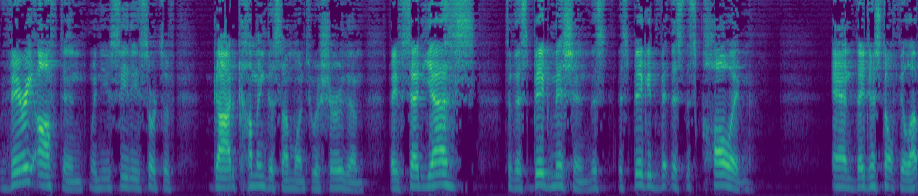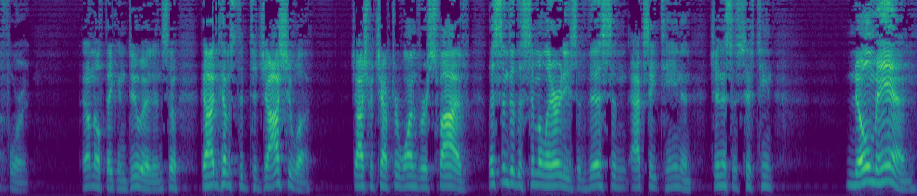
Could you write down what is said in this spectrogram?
Very often, when you see these sorts of God coming to someone to assure them, they've said yes to this big mission, this, this big this, this calling and they just don't feel up for it. They don't know if they can do it. And so God comes to, to Joshua, Joshua chapter 1, verse 5. Listen to the similarities of this in Acts 18 and Genesis 15. No man,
